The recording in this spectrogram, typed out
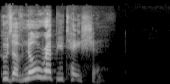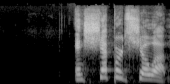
who's of no reputation. And shepherds show up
